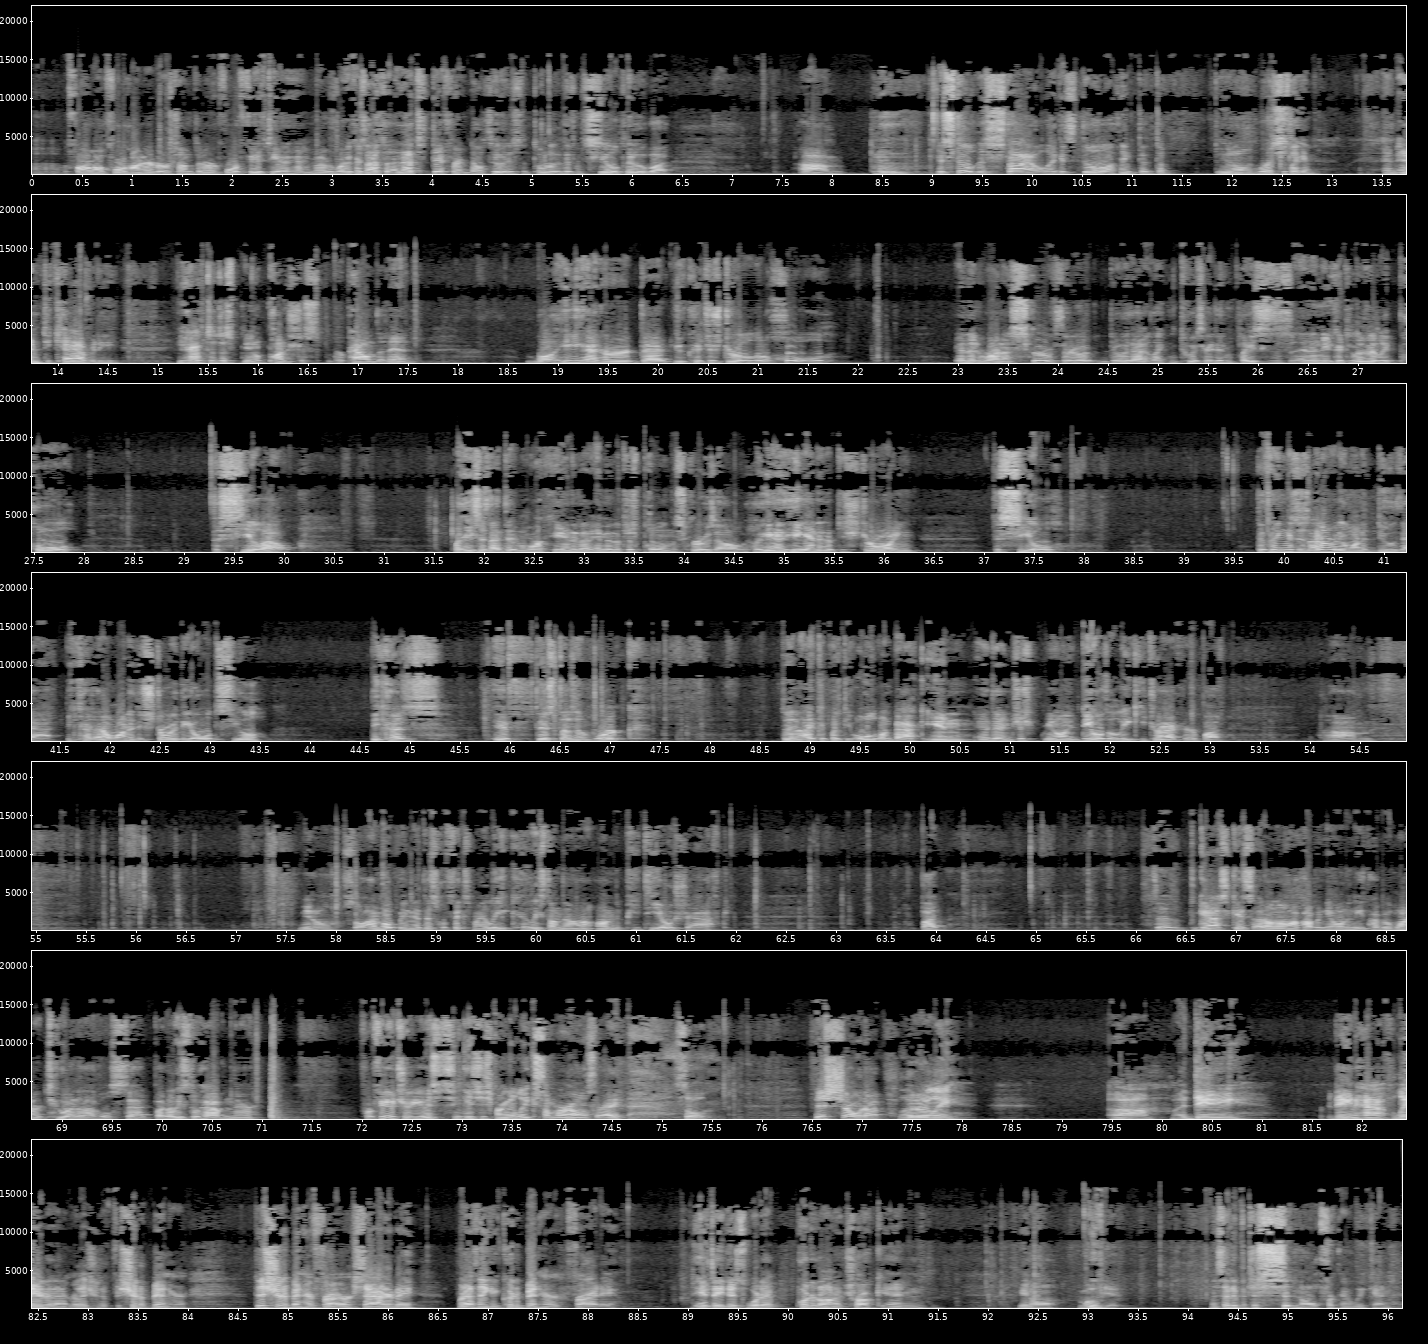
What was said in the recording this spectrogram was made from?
Farmall 400 or something or 450. I can't remember what because that's that's different though too. It's a totally different seal too, but um, it's still this style. Like it's still I think that the you know where it's just like an an empty cavity. You have to just you know punch this or pound it in. Well, he had heard that you could just drill a little hole and then run a screw through it and do that like in two or three different places and then you could literally pull the seal out. But he says that didn't work. He ended up, ended up just pulling the screws out. So he, he ended up destroying the seal. The thing is, is I don't really want to do that because I don't want to destroy the old seal. Because if this doesn't work, then I could put the old one back in and then just, you know, deal with a leaky tractor. But, um, you know, so I'm hoping that this will fix my leak, at least on the on the PTO shaft. But the gaskets, I don't know, I probably only need probably one or two out of that whole set, but at least we'll have them there for future use, in case you spring a leak somewhere else, right? So this showed up literally um, a day, a day and a half later than it really should have should have been here. This should have been here Friday or Saturday. But I think it could have been here Friday if they just would have put it on a truck and, you know, moved it. Instead of it just sitting all freaking weekend.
